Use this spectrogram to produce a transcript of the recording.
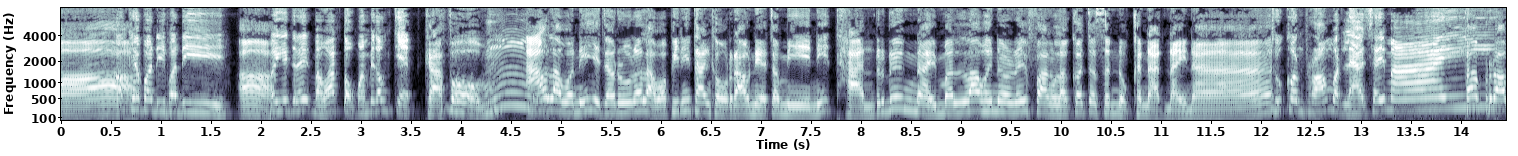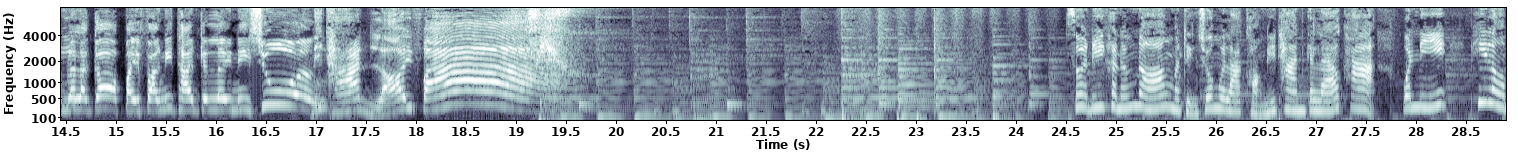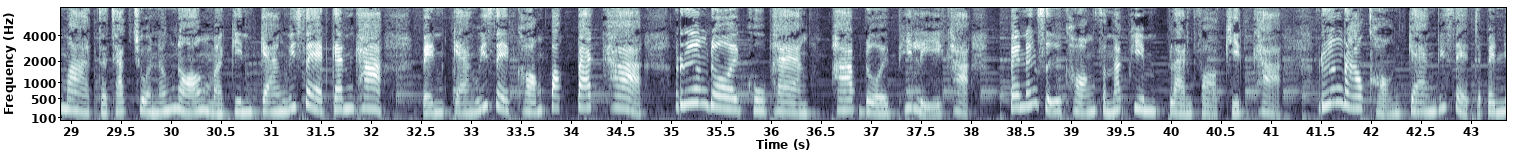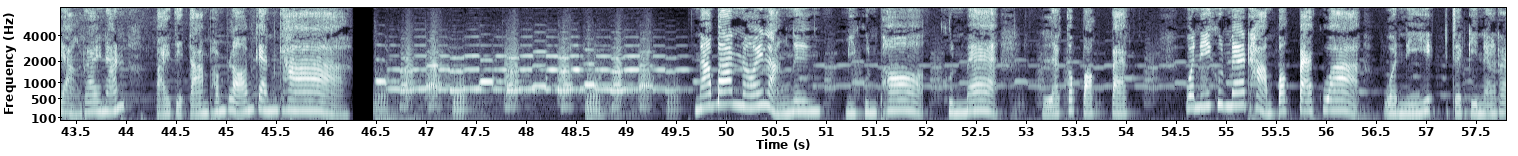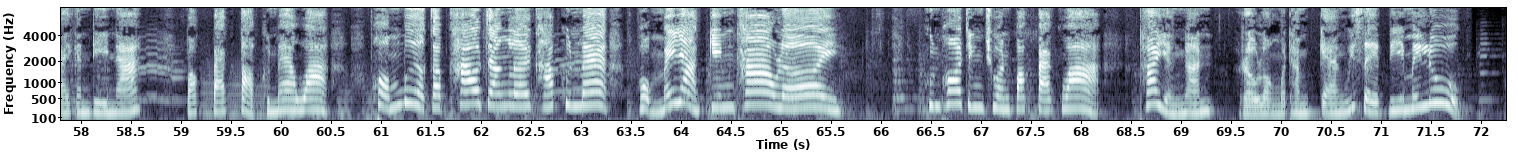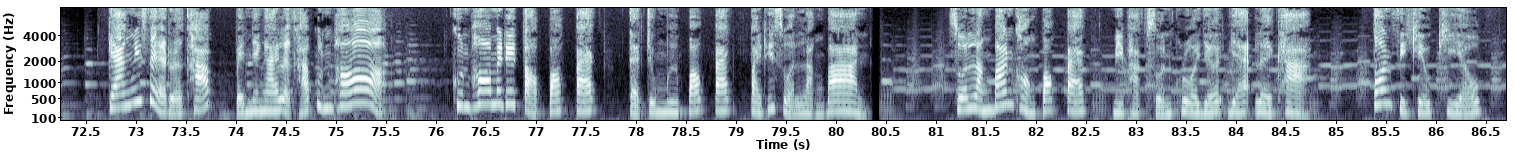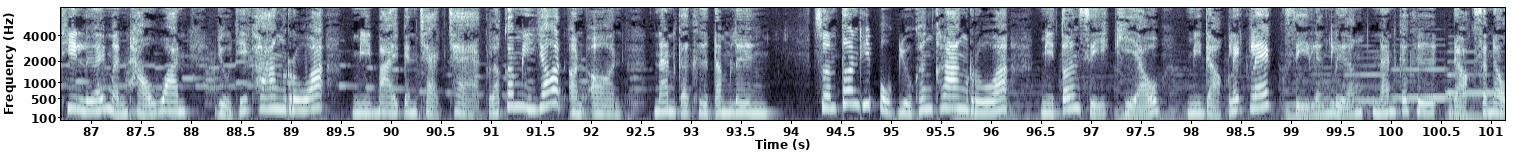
เอาแค่พอดีพอดีอ่าไม่งั้นจะได้แบบว่าตกมันไม่ต้องเจ็บ ครับผมอืมเอาล่ะวันนี้อยากจะรู้แล้วล่ะว่าพี่นิทานของเราเนี่ยจะมีนิทานเรื่องไหนมาเล่าให้เราได้ฟังแล้วก็จะสนุกขนาดไหนนะ ทุกคนพร้อมหมดแล้วใช่ไหมถ้าพร้อมแล้วล่ะก็ไปฟังนิทานกันเลยในช่วง นิทานลอยฟ้า สวัสดีค่ะน้องๆ มาถึงช่วงเวลาของนิทานกันแล้วค่ะ วันนี้พี่โลมาจะชักชวนน้องๆ มากินแกงวิเศษกันค่ะ เป็นแกงวิเศษของป๊อกแป๊กค่ะ เรื่องโดยครูแพง ภาพโดยพี่หลีค่ะ เป็นหนังสือของสำนักพิมพ์ Plan for Kids ค่ะ เรื่องราวของแกงวิเศษจะเป็นอย่างไรนั้น ไปติดตามพร้อมๆกันค่ะหน้าบ้านน้อยหลังหนึ่งมีคุณพ่อ คุณแม่ และก็ป๊อกแป๊ก วันนี้คุณแม่ถามป๊อกแป๊กว่า วันนี้จะกินอะไรกันดีนะ ป๊อกแป๊กตอบคุณแม่ว่า ผมเบื่อกับข้าวจังเลยครับ คุณแม่ ผมไม่อยากกินข้าวเลย คุณพ่อจึงชวนป๊อกแป๊กว่า ถ้าอย่างนั้นเราลองมาทำแกงวิเศษดีไหมลูก แกงวิเศษเหรอครับ เป็นยังไงเหรอครับ คุณพ่อ คุณพ่อไม่ได้ตอบป๊อกแป๊ก แต่จุงมือป๊อกแป๊กไปที่สวนหลังบ้าน สวนหลังบ้านของป๊อกแป๊ก มีผักสวนครัวเยอะแยะเลยค่ะ ต้นสีเขียวๆที่เลื้อยเหมือนเถาวันอยู่ที่ข้างรั้ว มีใบเป็นแฉกๆแล้วก็มียอดอ่อนๆ นั่นก็คือตำลึง ส่วนต้นที่ปลูกอยู่ข้างๆรั้ว มีต้นสีเขียว มีดอกเล็กๆ สีเหลืองๆ นั่นก็คือดอกสโหน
